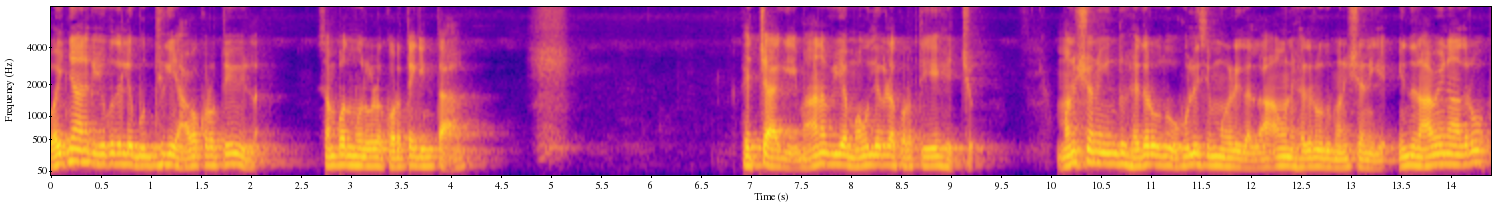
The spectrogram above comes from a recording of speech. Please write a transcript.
ವೈಜ್ಞಾನಿಕ ಯುಗದಲ್ಲಿ ಬುದ್ಧಿಗೆ ಯಾವ ಕೊರತೆಯೂ ಇಲ್ಲ. ಸಂಪನ್ಮೂಲಗಳ ಕೊರತೆಗಿಂತ ಹೆಚ್ಚಾಗಿ ಮಾನವೀಯ ಮೌಲ್ಯಗಳ ಕೊರತೆಯೇ ಹೆಚ್ಚು. ಮನುಷ್ಯನು ಇಂದು ಹೆದರುವುದು ಹುಲಿ ಸಿಂಹಗಳಿಗಲ್ಲ, ಅವನು ಹೆದರುವುದು ಮನುಷ್ಯನಿಗೆ. ಇಂದು ನಾವೇನಾದರೂ,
